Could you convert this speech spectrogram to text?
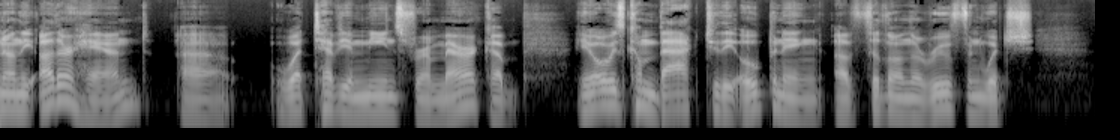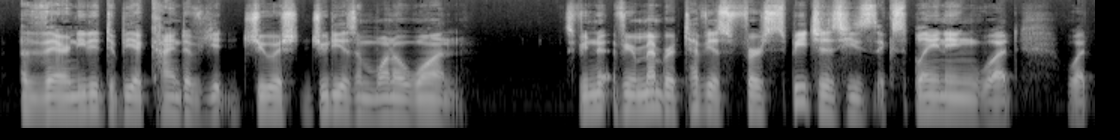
and on the other hand, uh, what Tevye means for America, you always come back to the opening of Fiddler on the Roof, in which there needed to be a kind of Jewish Judaism 101. So if you, if you remember Tevye's first speeches, he's explaining what, what,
